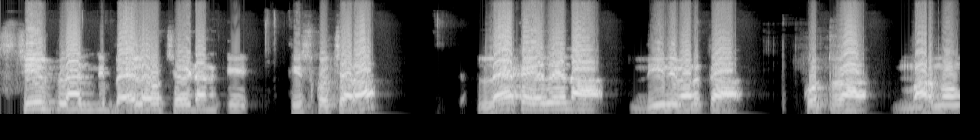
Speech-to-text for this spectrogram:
స్టీల్ ప్లాంట్ని బెయిల్అవుట్ చేయడానికి తీసుకొచ్చారా? లేక ఏదైనా దీని వెనుక కుట్ర మర్మం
